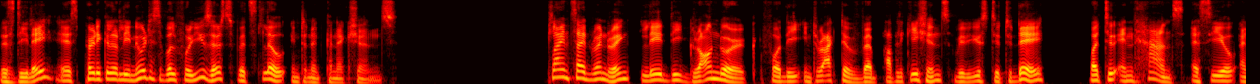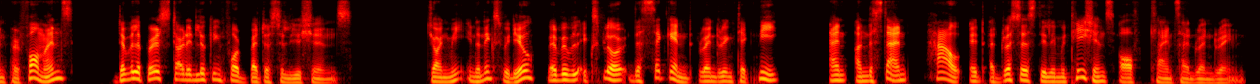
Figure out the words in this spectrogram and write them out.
This delay is particularly noticeable for users with slow internet connections. Client side rendering laid the groundwork for the interactive web applications we're used to today, but to enhance SEO and performance, developers started looking for better solutions. Join me in the next video where we will explore the second rendering technique and understand how it addresses the limitations of client side rendering.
